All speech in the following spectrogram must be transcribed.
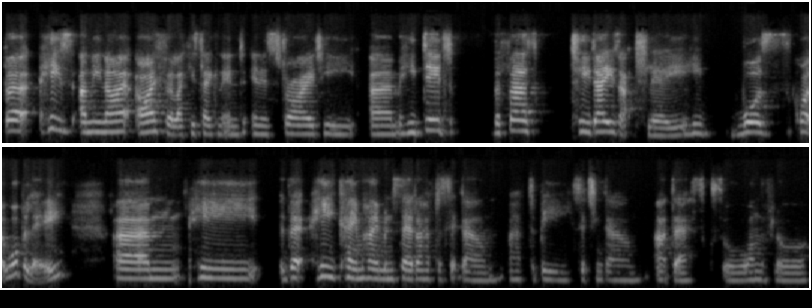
but he's, I mean, I, I feel like he's taken it in, in his stride. He um, he did the first two days actually. He was quite wobbly. Um, he that he came home and said, "I have to sit down. I have to be sitting down at desks or on the floor.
